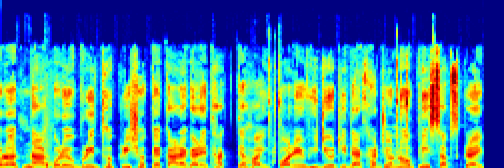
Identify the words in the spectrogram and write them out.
অপরাধ না করেও বৃদ্ধ কৃষককে কারাগারে থাকতে হয়। পরের ভিডিওটি দেখার জন্য প্লিজ সাবস্ক্রাইব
